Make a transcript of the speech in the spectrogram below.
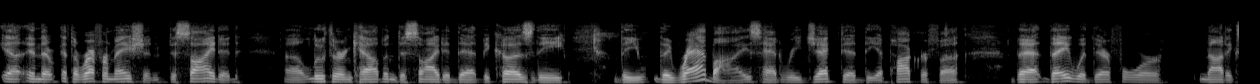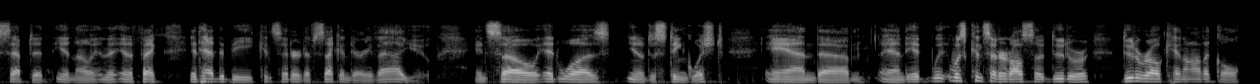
in the at the Reformation decided. Uh, Luther and Calvin decided that because the the the rabbis had rejected the apocrypha, that they would therefore not accept it. You know, in, in effect, it had to be considered of secondary value, and so it was you know distinguished, and um, and it w- was considered also deuter- deuterocanonical.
